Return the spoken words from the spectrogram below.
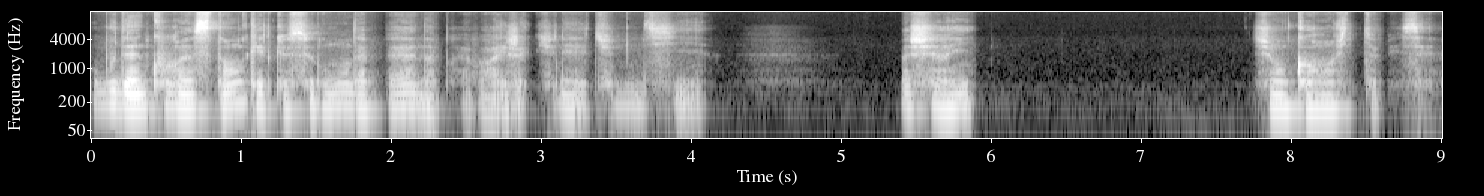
Au bout d'un court instant, quelques secondes à peine après avoir éjaculé, tu me dis Ma chérie, j'ai encore envie de te baiser.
